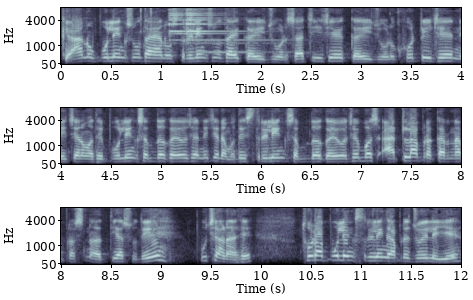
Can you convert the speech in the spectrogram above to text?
કે આનું પુલિંગ શું થાય, આનું સ્ત્રીલિંગ શું થાય? કઈ જોડ સાચી છે, કઈ જોડ ખોટી છે? નીચેનામાંથી પુલિંગ શબ્દ કયો છે, નીચેનામાંથી સ્ત્રીલિંગ શબ્દ કયો છે? બસ આટલા પ્રકારના પ્રશ્ન અત્યાર સુધી પૂછાણા છે. થોડા પુલિંગ સ્ત્રીલિંગ આપણે જોઈ લઈએ.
